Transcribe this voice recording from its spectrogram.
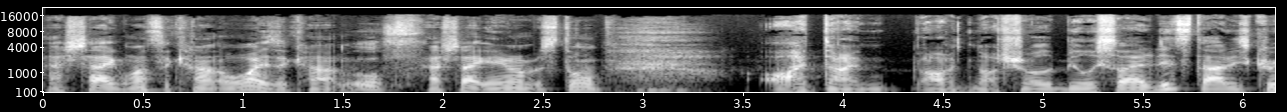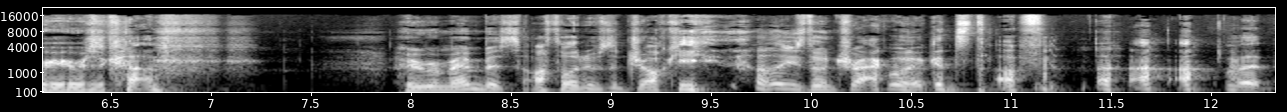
Hashtag once a cunt, always a cunt. Oof. Hashtag anyone but Storm. I don't. I was not sure that Billy Slater did start his career as a gun. Who remembers? I thought he was a jockey. I thought he was doing track work and stuff. but,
